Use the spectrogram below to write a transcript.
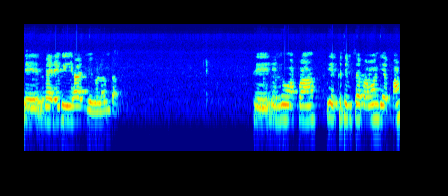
ਤੇ ਵੈਸੇ ਵੀ ਇਹ ਹਾਜ਼ਮੇ ਵਾਲਾ ਹੁੰਦਾ। ਤੇ ਇਹਨੂੰ ਆਪਾਂ ਇੱਕ ਚਮਚਾ ਪਾਵਾਂਗੇ ਆਪਾਂ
